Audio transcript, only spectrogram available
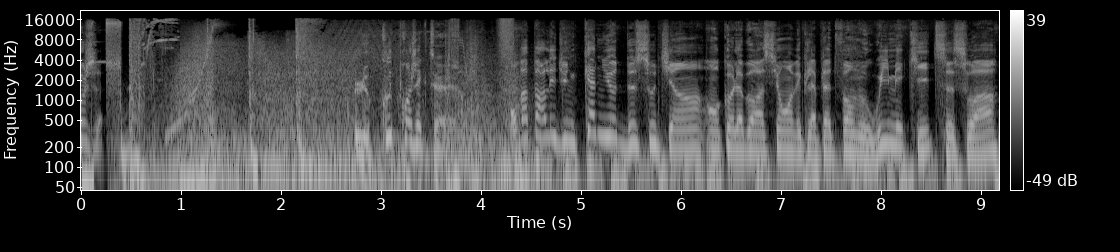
Rouge. Le coup de projecteur. On va parler d'une cagnotte de soutien en collaboration avec la plateforme We Make It ce soir.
